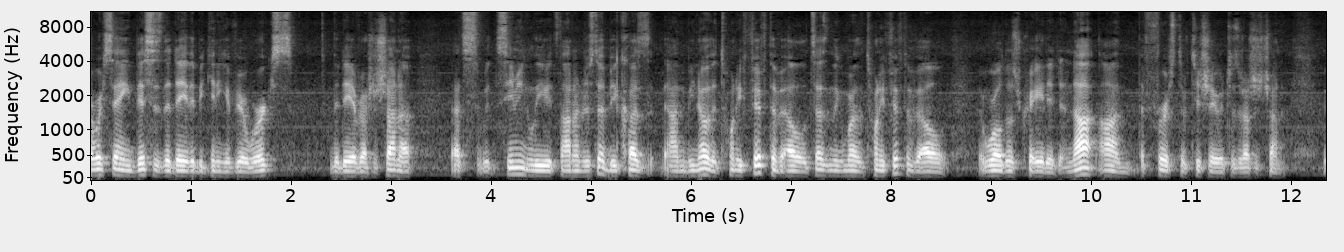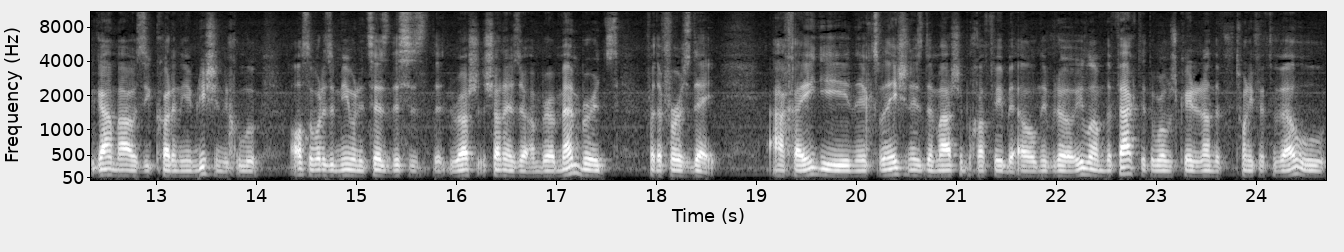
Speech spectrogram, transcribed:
we're saying this is the day, the beginning of your works, the day of Rosh Hashanah. That's seemingly it's not understood because, and we know the 25th of El. It says in the Gemara the 25th of El, the world was created, and not on the first of Tishrei, which is Rosh Hashanah. Also, what does it mean when it says this is the Rosh Hashanah is a remembrance for the first day? The explanation is the fact that the world was created on the 25th of Elul.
